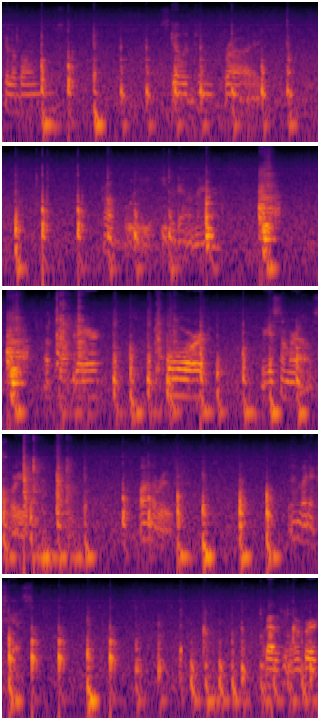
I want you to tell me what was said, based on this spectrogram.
Skeleton Skeleton fried. Probably either down there. Up top there. Or you're just somewhere else. Or you're on the roof. This is my next guess. Birch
